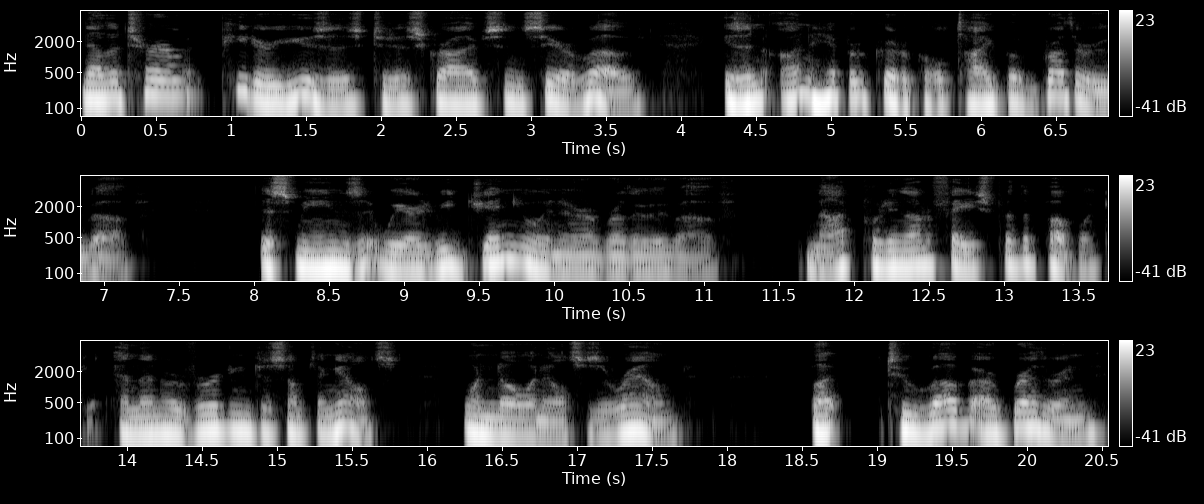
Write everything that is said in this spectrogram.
Now, the term Peter uses to describe sincere love is an unhypocritical type of brotherly love. This means that we are to be genuine in our brotherly love, not putting on a face for the public and then reverting to something else when no one else is around, but to love our brethren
